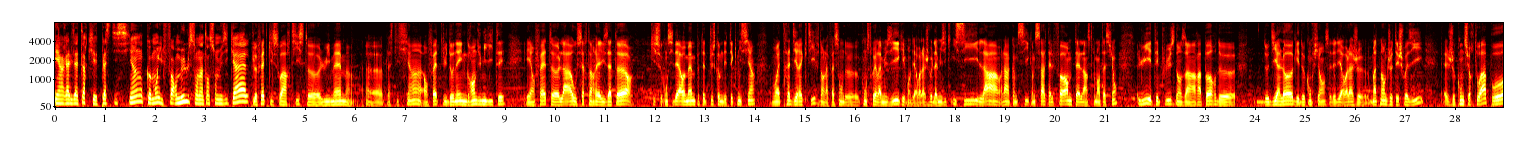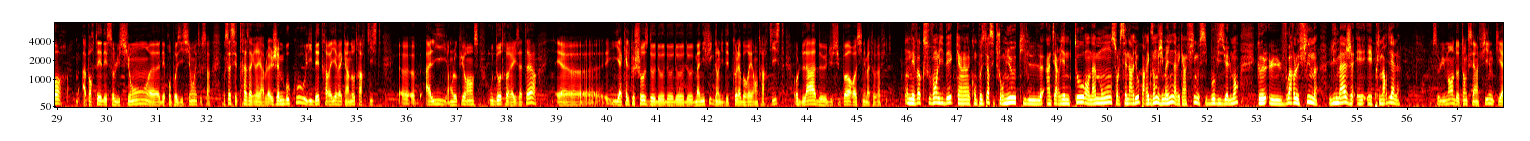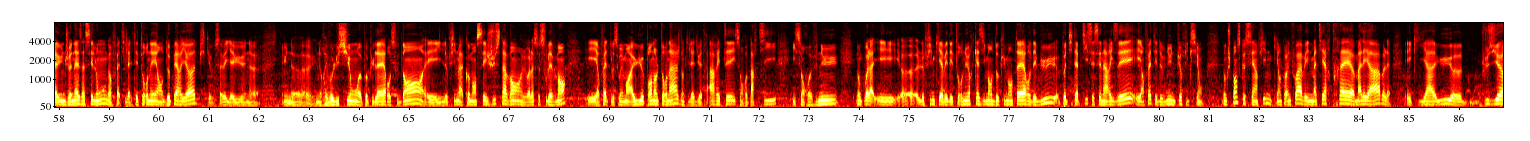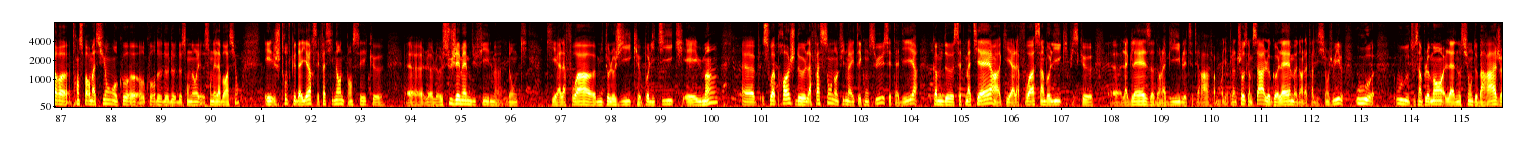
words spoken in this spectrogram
Et un réalisateur qui est plasticien, comment il formule son intention musicale? Le fait qu'il soit artiste euh, lui-même, euh, plasticien, en fait, lui donnait une grande humilité. Et en fait, euh, là où certains réalisateurs qui se considèrent eux-mêmes peut-être plus comme des techniciens, vont être très directifs dans la façon de construire la musique. Ils vont dire voilà, je veux de la musique ici, là, voilà, comme ci, comme ça, telle forme, telle instrumentation. Lui était plus dans un rapport de, dialogue et de confiance et de dire voilà, maintenant que je t'ai choisi, je compte sur toi pour apporter des solutions, euh, des propositions et tout ça. Donc ça c'est très agréable. J'aime beaucoup l'idée de travailler avec un autre artiste, euh, Ali en l'occurrence, ou d'autres réalisateurs. Euh, il y a quelque chose de, magnifique dans l'idée de collaborer entre artistes au-delà du support cinématographique. On évoque souvent l'idée qu'un compositeur, c'est toujours mieux qu'il intervienne tôt en amont sur le scénario, par exemple. J'imagine avec un film aussi beau visuellement que voir le film, l'image est, est primordiale. Absolument, d'autant que c'est un film qui a eu une genèse assez longue en fait. Il a été tourné en deux périodes, puisque vous savez, il y a eu une, une, une révolution populaire au Soudan et le film a commencé juste avant voilà, ce soulèvement. Et en fait, le soulèvement a eu lieu pendant le tournage, donc il a dû être arrêté, ils sont repartis, ils sont revenus. Donc voilà, et euh, le film qui avait des tournures quasiment documentaires au début, petit à petit s'est scénarisé et en fait est devenu une pure fiction. Donc je pense que c'est un film qui, encore une fois, avait une matière très malléable et qui a eu euh, plusieurs euh, transformations au cours, de, son, élaboration. Et je trouve que d'ailleurs c'est fascinant de penser que euh, le, le, sujet même du film, donc, qui est à la fois euh, mythologique, politique et humain, euh, soit proche de la façon dont le film a été conçu, c'est-à-dire comme de cette matière qui est à la fois symbolique, puisque euh, la glaise dans la Bible, etc. Enfin bon, il y a plein de choses comme ça, le golem dans la tradition juive, ou, ou tout simplement la notion de barrage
